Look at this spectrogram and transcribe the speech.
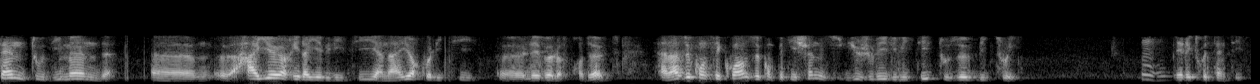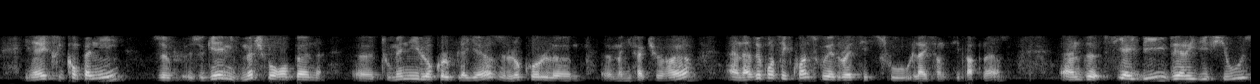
tend to demand higher reliability and higher quality uh, level of product. And as a consequence, the competition is usually limited to the big 3 mm -hmm. electro-intensive. In electric company, the, the game is much more open uh, to many local players, local uh, uh, manufacturers, and as a consequence, we address it through licensing partners. And the CIB, very diffuse,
